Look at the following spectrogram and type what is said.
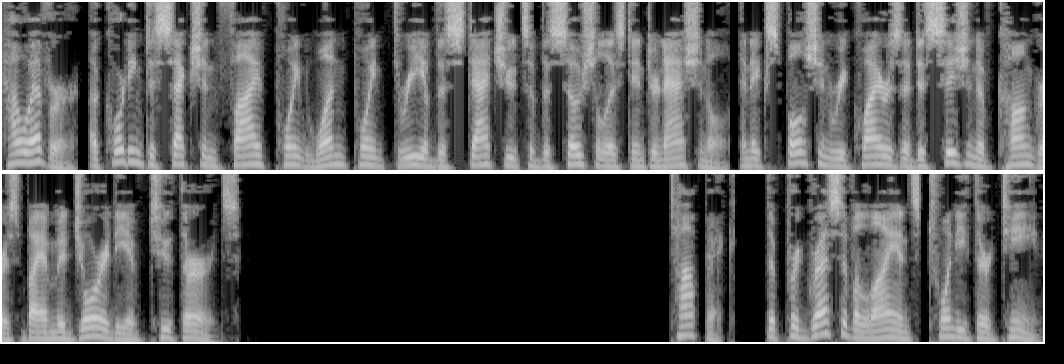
However, according to Section 5.1.3 of the Statutes of the Socialist International, an expulsion requires a decision of Congress by a majority of two-thirds. The Progressive Alliance 2013.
